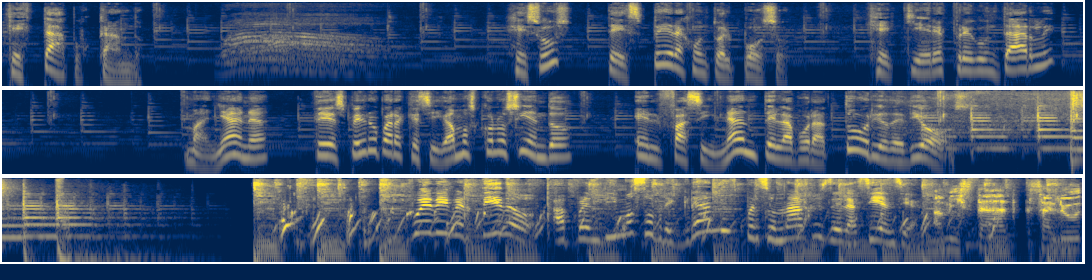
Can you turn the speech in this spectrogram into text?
que estás buscando. Jesús te espera junto al pozo. ¿Qué quieres preguntarle? Mañana te espero para que sigamos conociendo el fascinante laboratorio de Dios. Fue divertido. Aprendimos sobre grandes personajes de la ciencia. Amistad, salud,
